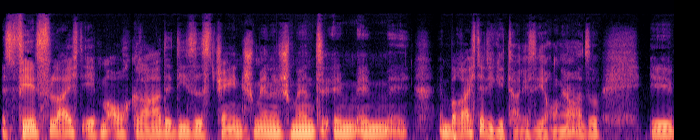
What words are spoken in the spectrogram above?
es fehlt vielleicht eben auch gerade dieses Change Management im, im, im Bereich der Digitalisierung. Ja? Also äh,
